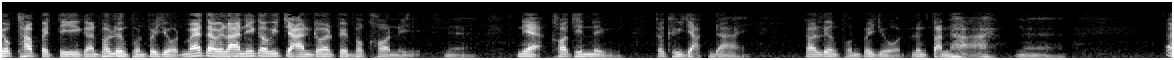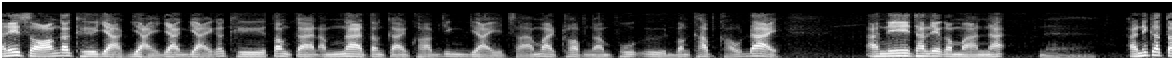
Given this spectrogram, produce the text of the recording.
ยกทัพไปตีกันเพราะเรื่องผลประโยชน์แม้แต่เวลานี้ก็วิจารณ์ก็มันเป็นเพราะข้อนี้เนี่ยข้อที่หนึ่งก็คืออยากได้ ก็เรื่องผลประโยชน์เรื่องตัณหานะ อันนี้สองก็คืออยากใหญ่ อยากใหญ่ก็คือต้องการอำนาจต้องการความยิ่งใหญ่ สามารถครอบงำผู้อื่น บังคับเขาได้ อันนี้ท่านเรียกว่ามานะนะอันนี้ก็ต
